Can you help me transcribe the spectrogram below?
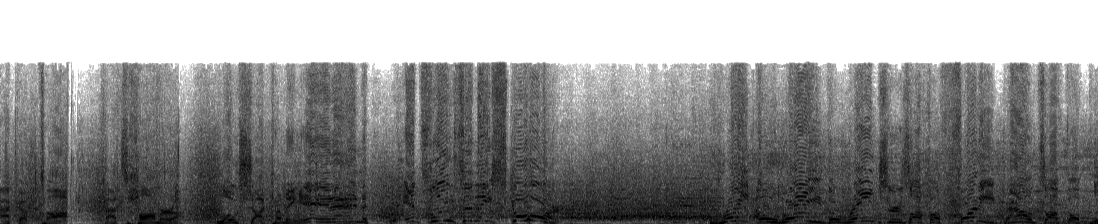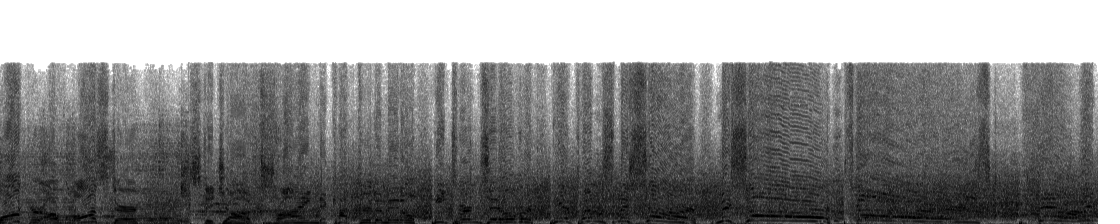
back up top. That's Hamara. Low shot coming in, and it's loose, and they score! Right away, the Rangers off a funny bounce off the blocker of Oster. Stajov trying to cut through the middle. He turns it over. Here comes Mesar. Mesar scores! Filip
